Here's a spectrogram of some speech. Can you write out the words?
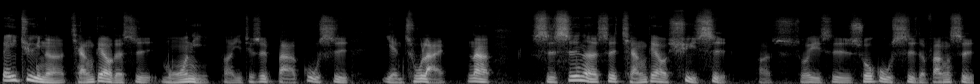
悲剧呢强调的是模拟啊，也就是把故事演出来。那史诗呢是强调叙事啊，所以是说故事的方式，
